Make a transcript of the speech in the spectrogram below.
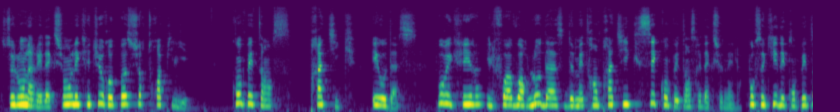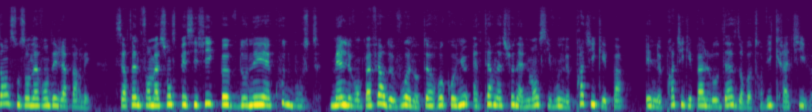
Selon la rédaction, l'écriture repose sur trois piliers. Compétence, pratique et audace. Pour écrire, il faut avoir l'audace de mettre en pratique ses compétences rédactionnelles. Pour ce qui est des compétences, nous en avons déjà parlé. Certaines formations spécifiques peuvent donner un coup de boost, mais elles ne vont pas faire de vous un auteur reconnu internationalement si vous ne pratiquez pas et ne pratiquez pas l'audace dans votre vie créative.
